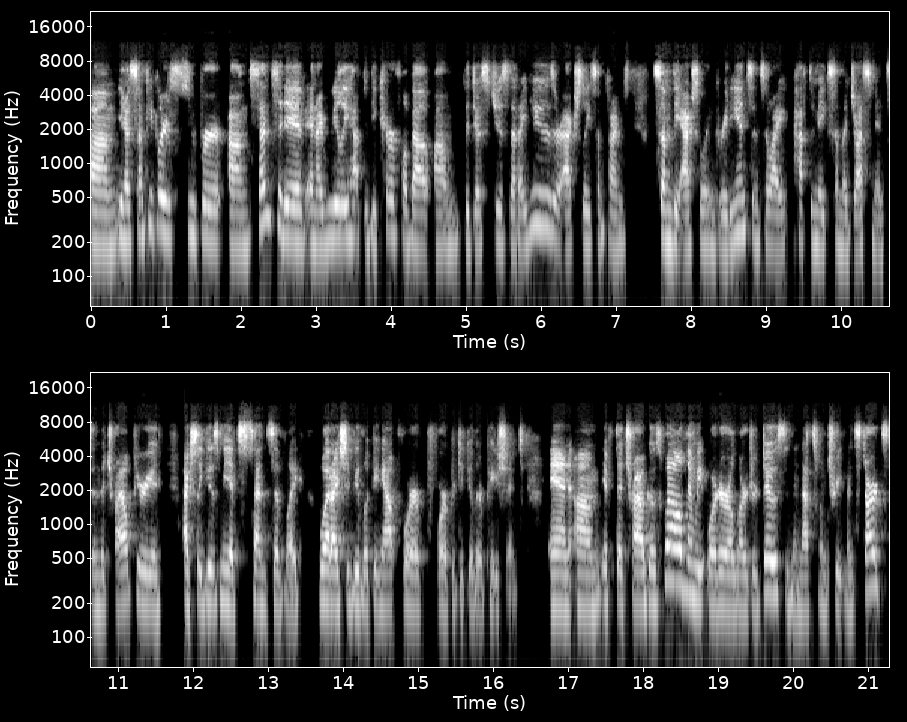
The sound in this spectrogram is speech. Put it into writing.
Um, you know, some people are super um, sensitive, and I really have to be careful about um, the dosages that I use, or actually sometimes some of the actual ingredients. And so I have to make some adjustments. And the trial period actually gives me a sense of like what I should be looking out for for a particular patient. And um, if the trial goes well, then we order a larger dose, and then that's when treatment starts.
